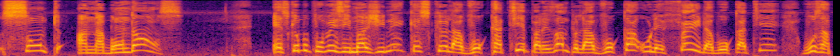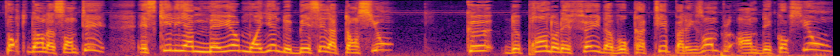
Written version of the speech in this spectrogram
sont en abondance. Est-ce que vous pouvez imaginer qu'est-ce que l'avocatier, par exemple, l'avocat ou les feuilles d'avocatier vous apportent dans la santé? Est-ce qu'il y a meilleur moyen de baisser la tension que de prendre des feuilles d'avocatier, par exemple, en décoction?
